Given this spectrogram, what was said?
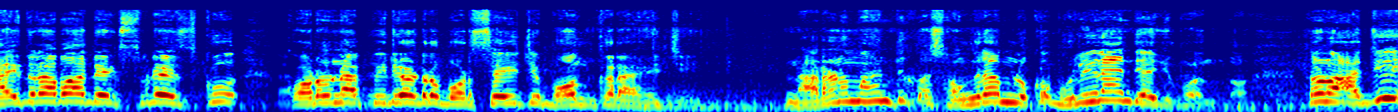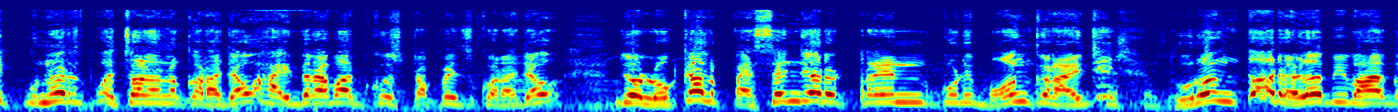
হাইদ্রাবাদ এক্সপ্রেস কু করোনা পিরিয়ডর বর্ষে হয়েছে বন্ধ করা হয়েছে ନାରାୟଣ ମହାନ୍ତିଙ୍କ ସଂଗ୍ରାମ ଲୋକ ଭୁଲି ନାହାନ୍ତି ଆଜି ପର୍ଯ୍ୟନ୍ତ ତେଣୁ ଆଜି ପୁନର୍ପ୍ରଚଳନ କରାଯାଉ ହାଇଦ୍ରାବାଦକୁ ଷ୍ଟପେଜ୍ କରାଯାଉ ଯେଉଁ ଲୋକାଲ ପାସେଞ୍ଜର ଟ୍ରେନ୍ ଗୁଡ଼ିକ ବନ୍ଦ କରାଯାଇଛି ତୁରନ୍ତ ରେଳ ବିଭାଗ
